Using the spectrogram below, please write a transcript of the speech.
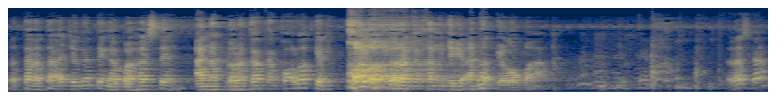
rata-rata aja kan teh nggak bahas teh anak doraka kakolot kan kolot doraka kan menjadi anak ya loba. Terus kan?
